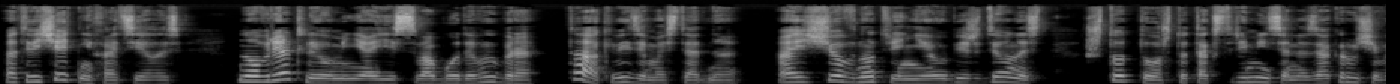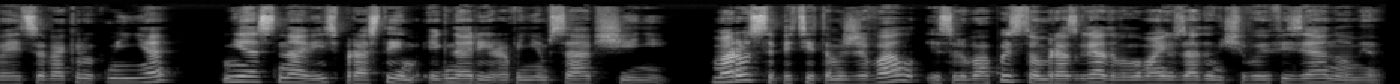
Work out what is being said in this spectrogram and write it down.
Отвечать не хотелось, но вряд ли у меня есть свобода выбора. Так, видимость одна. А еще внутренняя убежденность, что то, что так стремительно закручивается вокруг меня, не остановить простым игнорированием сообщений. Мороз с аппетитом жевал и с любопытством разглядывал мою задумчивую физиономию.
